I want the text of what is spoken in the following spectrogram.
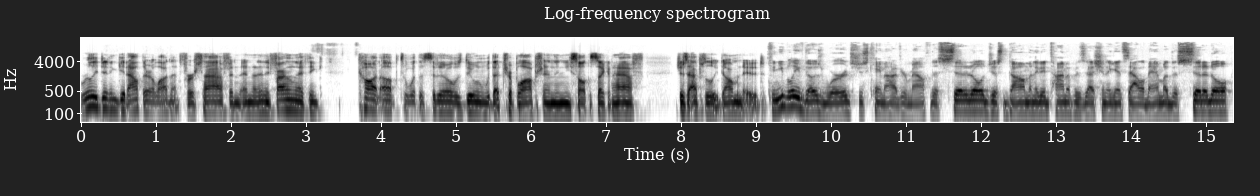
really didn't get out there a lot in that first half, and and then they finally, I think, caught up to what the Citadel was doing with that triple option. And then you saw it the second half, just absolutely dominated. Can you believe those words just came out of your mouth? The Citadel just dominated time of possession against Alabama. The Citadel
